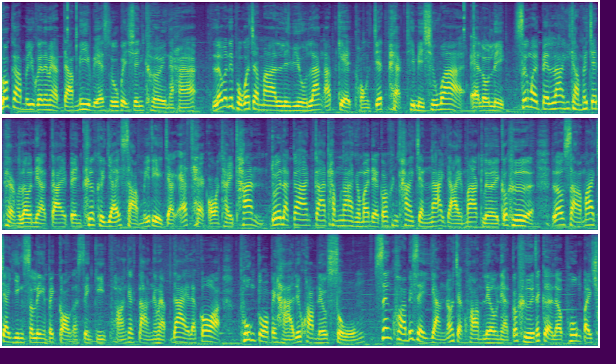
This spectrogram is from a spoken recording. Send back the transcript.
ก็กลับมาอยู่กันในแมปดัมมี่ vs นูไปเช่นเคยนะฮะ แล้ววันนี้ผมก็จะมารีวิวร่างอัปเกรดของ Jetpack ที่มีชื่อว่า a e r o l i c ซึ่งมันเป็นร่างที่ทำให้ Jetpack ของเราเนี่ยกลายเป็นเครื่องขยาย 3 มิติจาก Attack on Titan โดยหลักการการทำงานของมันเนี่ยก็ค่อนข้างจะง่ายดายมากเลย ก็คือ เราสามารถจะยิงสลิงไปก่อกับสิ่งกีดขวางต่างๆในแมปได้ แล้วก็พุ่งตัวไปหาด้วยความเร็วสูง ซึ่งความพิเศษอย่างนอกจากความเร็วเนี่ยก็คือถ้าเกิดเราพุ่งไปโฉ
